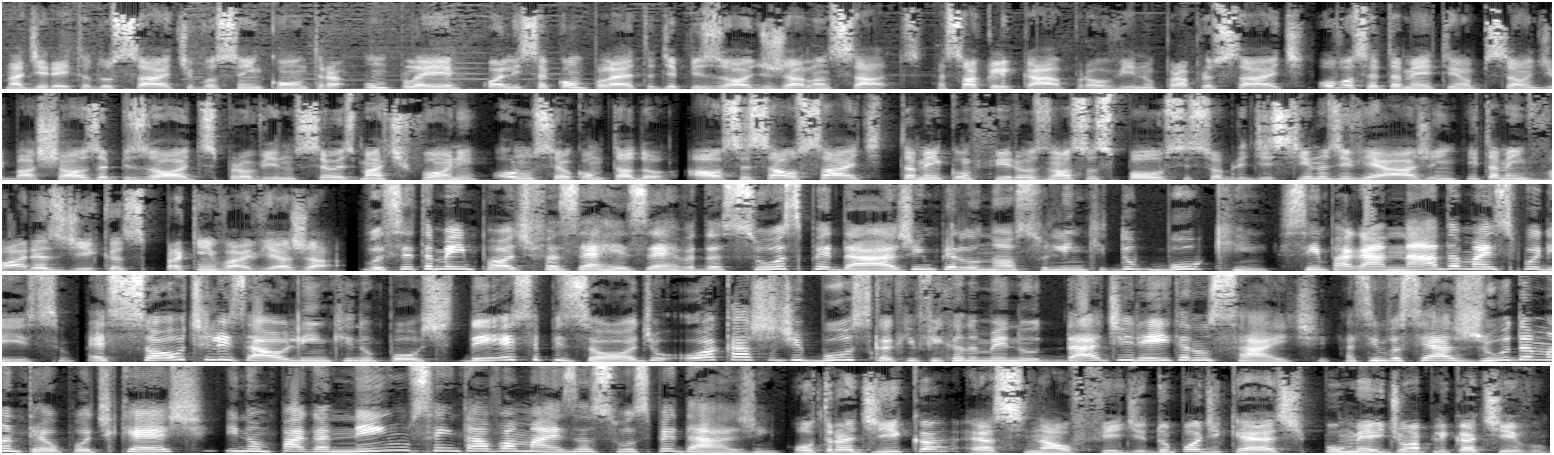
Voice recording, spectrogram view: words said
Na direita do site você encontra um player com a lista completa de episódios episódios já lançados. É só clicar para ouvir no próprio site, ou você também tem a opção de baixar os episódios para ouvir no seu smartphone ou no seu computador. Ao acessar o site, também confira os nossos posts sobre destinos de viagem e também várias dicas para quem vai viajar. Você também pode fazer a reserva da sua hospedagem pelo nosso link do Booking, sem pagar nada mais por isso. É só utilizar o link no post desse episódio ou a caixa de busca que fica no menu da direita no site. Assim você ajuda a manter o podcast e não paga nem um centavo a mais mais na sua hospedagem. Outra dica é assinar o feed do podcast por meio de um aplicativo,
